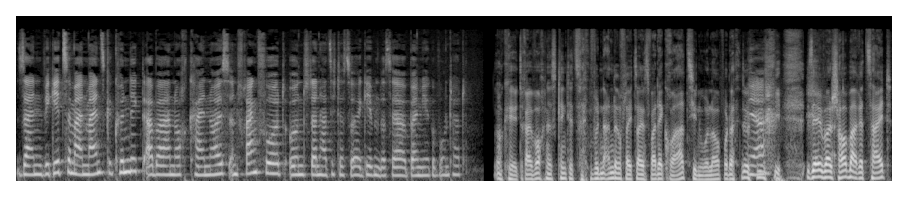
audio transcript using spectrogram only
sein WG-Zimmer in Mainz gekündigt, aber noch kein neues in Frankfurt und dann hat sich das so ergeben, dass er bei mir gewohnt hat. Okay, drei Wochen, das klingt jetzt, würden andere vielleicht sagen, es war der Kroatienurlaub oder ja. irgendwie sehr überschaubare Zeit.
